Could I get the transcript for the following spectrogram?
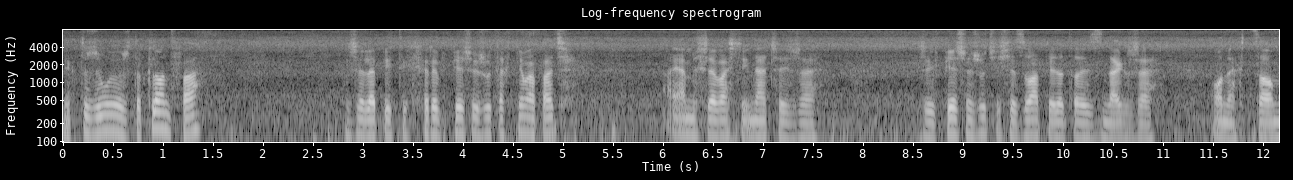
Niektórzy mówią, że to klątwa, że lepiej tych ryb w pierwszych rzutach nie łapać, a ja myślę właśnie inaczej, że jeżeli w pierwszym rzucie się złapie, to to jest znak, że one chcą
